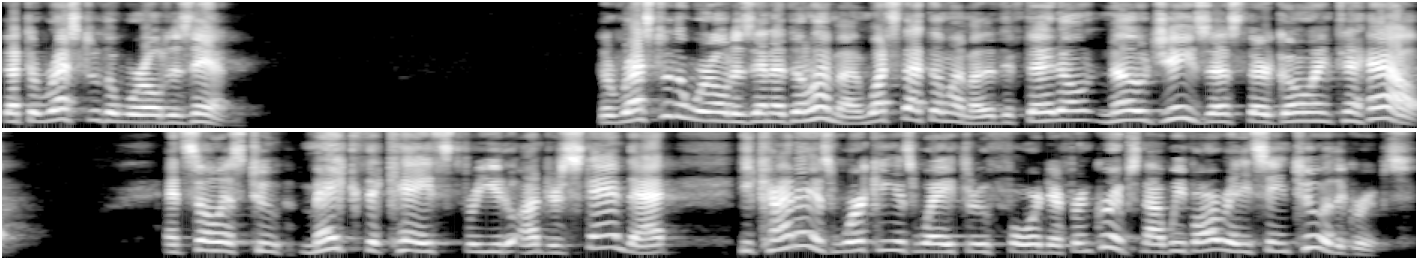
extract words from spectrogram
that the rest of the world is in. The rest of the world is in a dilemma. And what's that dilemma? That if they don't know Jesus, they're going to hell. And so, as to make the case for you to understand that, he kind of is working his way through four different groups. Now, we've already seen two of the groups.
